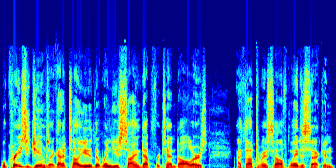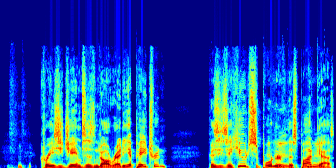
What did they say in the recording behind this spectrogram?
Well, Crazy James, I got to tell you that when you signed up for $10, I thought to myself, wait a second. Crazy James isn't already a patron? Because he's a huge supporter Mm-hmm. of this podcast.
